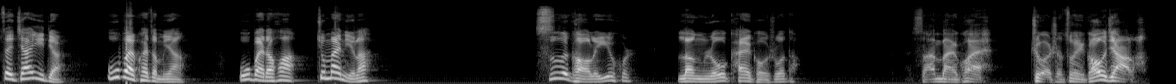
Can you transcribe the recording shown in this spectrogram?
再加一点，五百块怎么样？五百的话就卖你了。思考了一会儿，冷柔开口说道：“三百块，这是最高价了。”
